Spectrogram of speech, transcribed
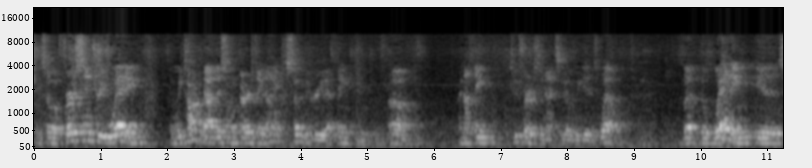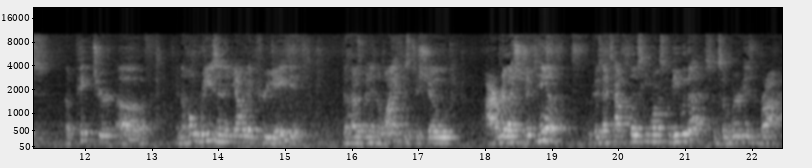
And so a first century wedding, and we talked about this on Thursday night to some degree, I think, uh, and I think two Thursday nights ago we did as well. But the wedding is a picture of, and the whole reason that Yahweh created the husband and the wife is to show our relationship to Him, because that's how close He wants to be with us, and so we're His bride.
